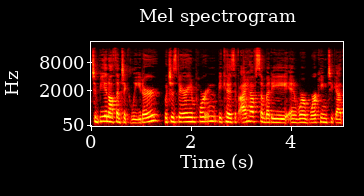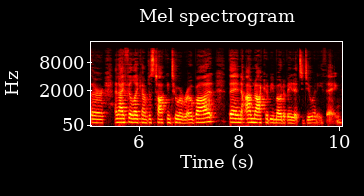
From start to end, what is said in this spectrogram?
to be an authentic leader, which is very important because if I have somebody and we're working together and I feel like I'm just talking to a robot, then I'm not going to be motivated to do anything.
